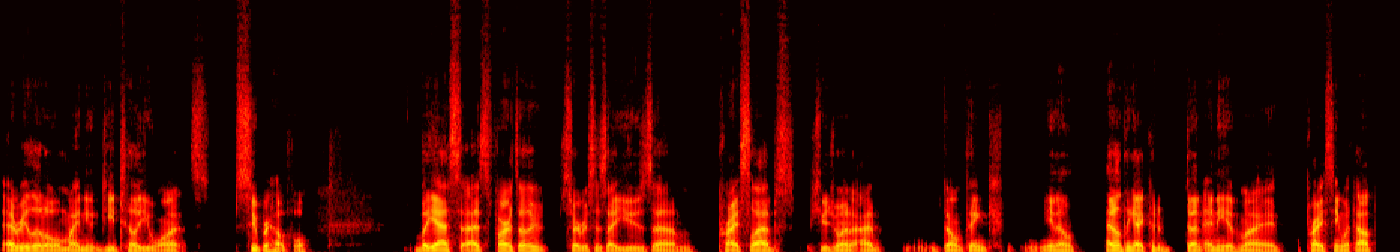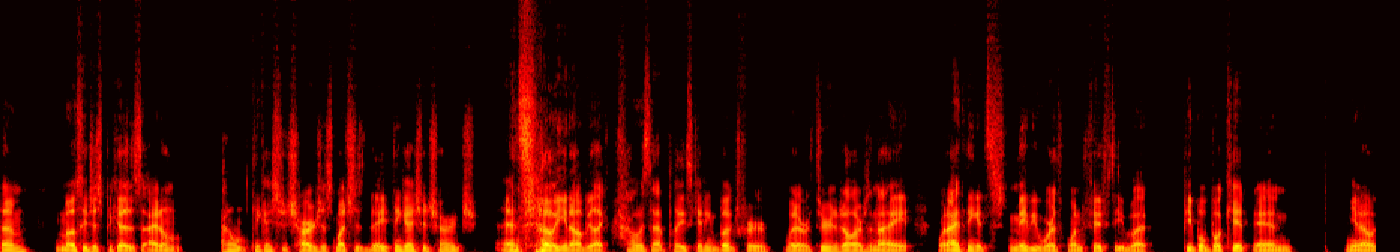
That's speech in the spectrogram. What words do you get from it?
every little minute detail you want. It's super helpful. But yes, as far as other services I use, um, Price Labs, huge one. I don't think you know i don't think i could have done any of my pricing without them mostly just because i don't i don't think i should charge as much as they think i should charge and so you know i'll be like how is that place getting booked for whatever $300 a night when i think it's maybe worth 150 but people book it and you know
